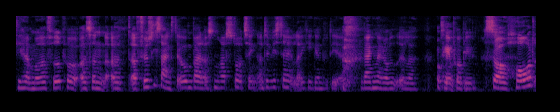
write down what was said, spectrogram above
de her måder at føde på. Og, sådan, og, og fødselsangst er åbenbart også en ret stor ting, og det vidste jeg heller ikke igen, fordi jeg hverken er gravid eller. Okay. på at blive det. Så hårdt,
